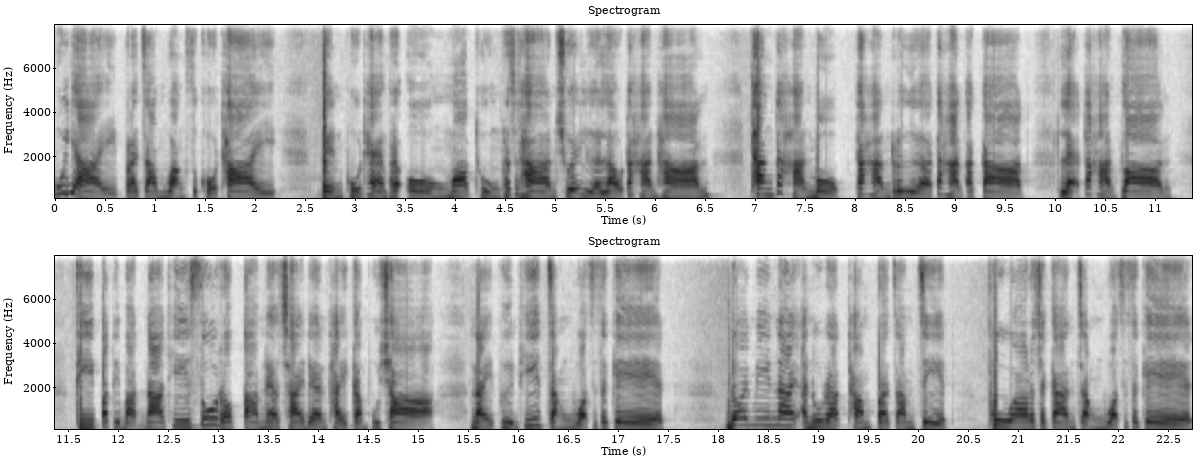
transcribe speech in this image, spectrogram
ผู้ใหญ่ประจำวังสุขโขทยัยเป็นผู้แทนพระองค์ มอบถุงพระราชทานช่วยเหลือเหล่าทหารหาร ทั้งทหารบก ทหารเรือ ทหารอากาศ และทหารพลาน ที่ปฏิบัติหน้าที่สู้รบตามแนวชายแดนไทยกัมพูชา ในพื้นที่จังหวัดศรีสะเกษโดยมีนายอนุรัตน์ธรรมประจำจิต ผู้ว่าราชการจังหวัดศรีสะเกษ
